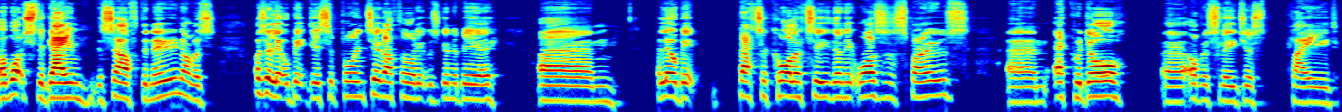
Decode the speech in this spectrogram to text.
I watched the game this afternoon. I was I was a little bit disappointed. I thought it was going to be a um, a little bit better quality than it was. I suppose um, Ecuador uh, obviously just played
